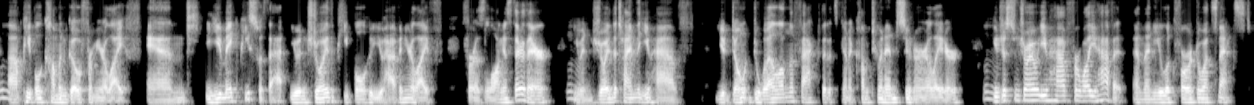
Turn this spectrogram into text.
mm-hmm. uh, people come and go from your life and you make peace with that you enjoy the people who you have in your life for as long as they're there mm-hmm. you enjoy the time that you have you don't dwell on the fact that it's going to come to an end sooner or later mm-hmm. you just enjoy what you have for while you have it and then you look forward to what's next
